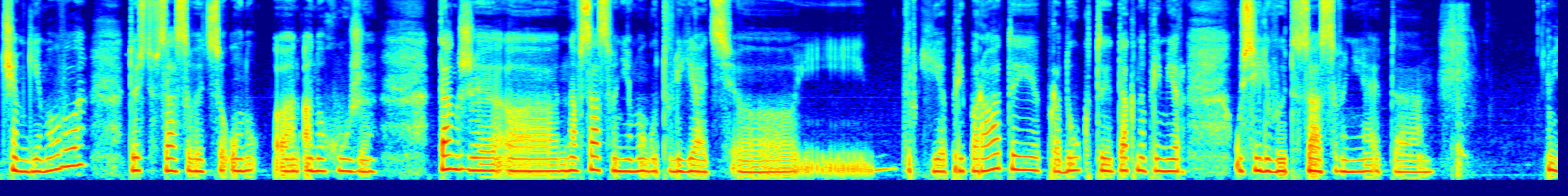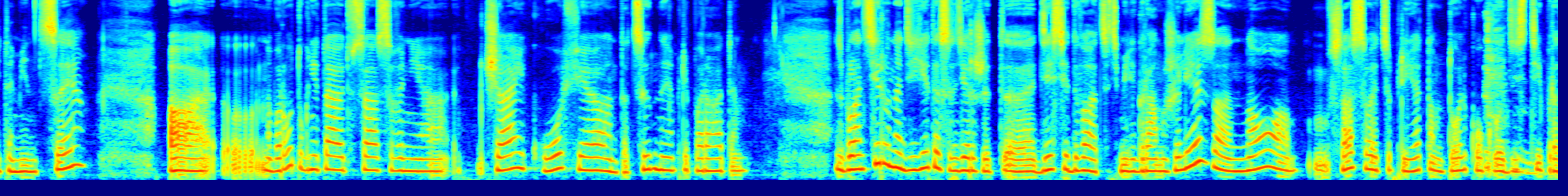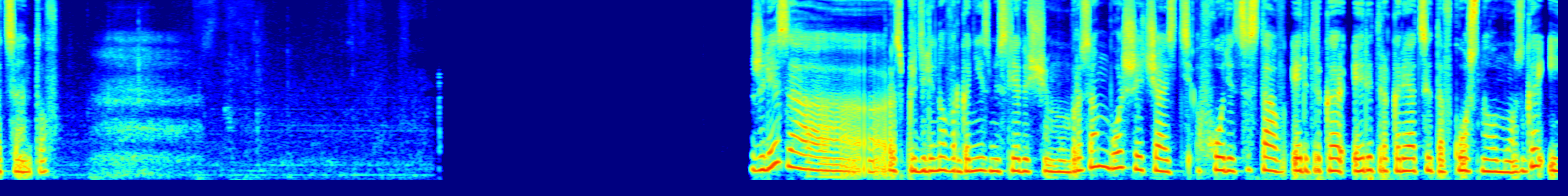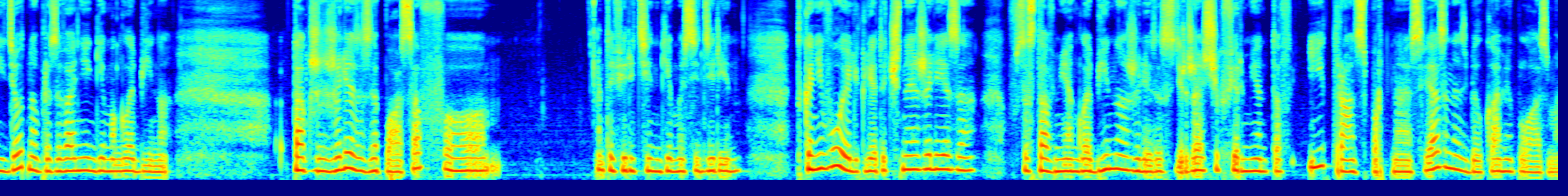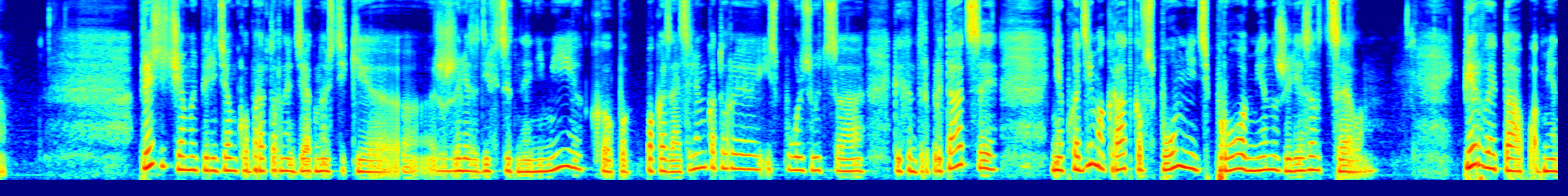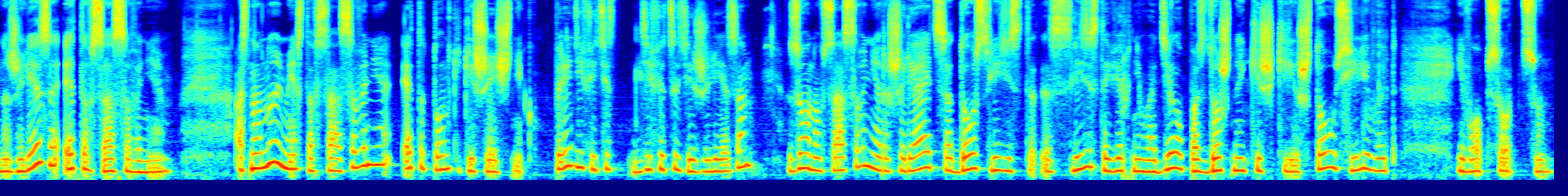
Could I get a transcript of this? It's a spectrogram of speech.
чем гемового, то есть всасывается он, а, оно хуже. Также э, на всасывание могут влиять э, другие препараты, продукты. Так, например, усиливают всасывание это витамин С, а наоборот угнетают всасывание чай, кофе, антоцидные препараты. Сбалансированная диета содержит 10-20 э, мг железа, но всасывается при этом только около 10%. Железо э, распределено в организме следующим образом. Большая часть входит в состав эритрокариоцитов костного мозга и идет на образование гемоглобина. Также железо запасов э, это ферритин, гемосидерин, тканевое или клеточное железо в состав миоглобина, железосодержащих ферментов и транспортное, связанное с белками плазмы. Прежде чем мы перейдем к лабораторной диагностике э, железодефицитной анемии, к показателям, которые используются, к их интерпретации, необходимо кратко вспомнить про обмен железа в целом. Первый этап обмена железа – это всасывание. Основное место всасывания – это тонкий кишечник. При дефици- дефиците железа зона всасывания расширяется до слизисто- слизистой верхнего отдела подвздошной кишки, что усиливает его абсорбцию.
